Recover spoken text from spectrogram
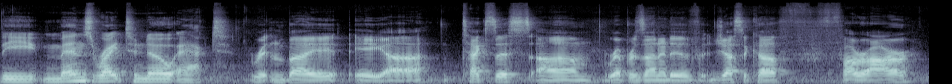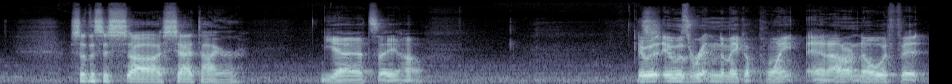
The Men's Right to Know Act. Written by a uh, Texas um, representative, Jessica Farrar. So this is uh, satire. Yeah, it's a. Uh, it was it was written to make a point, and I don't know if it.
